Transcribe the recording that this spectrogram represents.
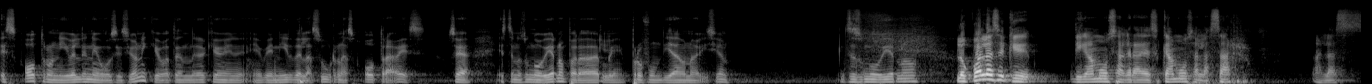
es otro nivel de negociación y que va a tener que eh, venir de las urnas otra vez. O sea, este no es un gobierno para darle profundidad a una visión. Este es un gobierno... Lo cual hace que, digamos, agradezcamos al azar a las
